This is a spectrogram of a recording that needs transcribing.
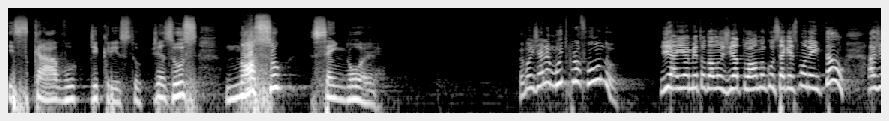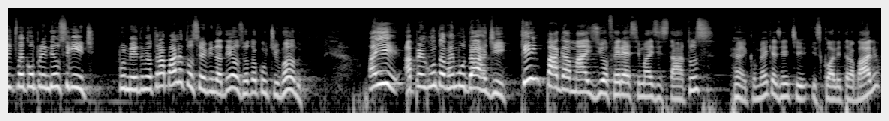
escravo de Cristo Jesus, nosso Senhor. O evangelho é muito profundo. E aí a metodologia atual não consegue responder. Então, a gente vai compreender o seguinte: por meio do meu trabalho eu estou servindo a Deus, eu estou cultivando. Aí a pergunta vai mudar de quem paga mais e oferece mais status? Como é que a gente escolhe trabalho?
